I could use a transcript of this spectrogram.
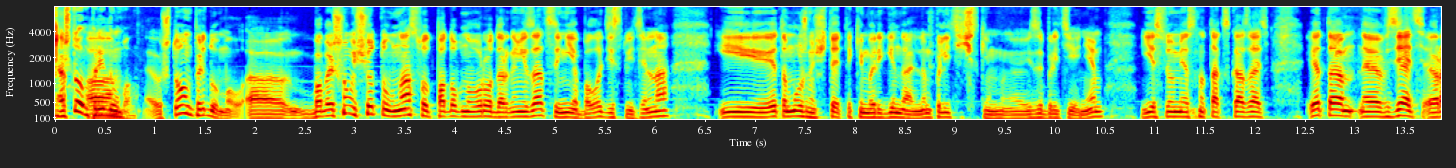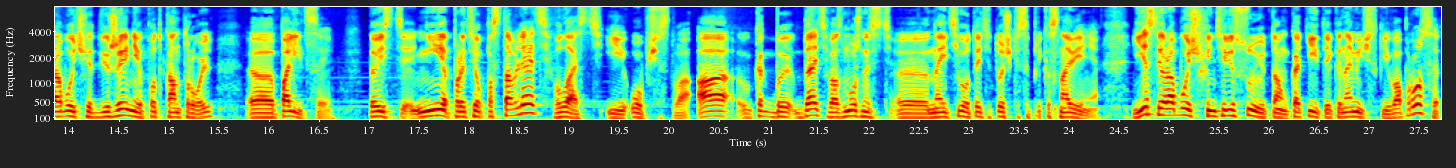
А что он придумал? А, что он придумал? А, по большому счету у нас вот подобного рода организации не было, действительно, и это можно считать таким оригинальным политическим изобретением, если уместно так сказать. Это взять рабочее движение под контроль полиции. То есть не противопоставлять власть и общество, а как бы дать возможность э, найти вот эти точки соприкосновения. Если рабочих интересуют там какие-то экономические вопросы,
